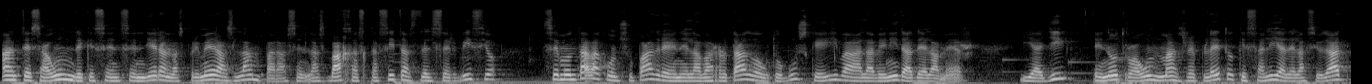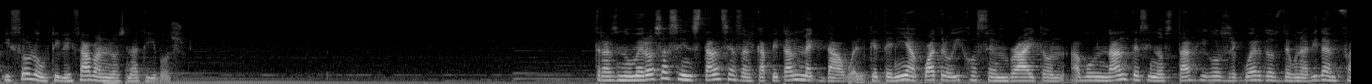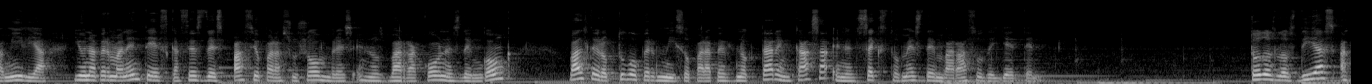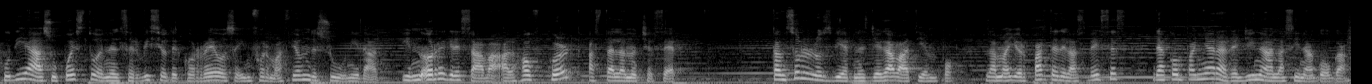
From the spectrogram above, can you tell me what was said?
antes aún de que se encendieran las primeras lámparas en las bajas casitas del servicio, se montaba con su padre en el abarrotado autobús que iba a la avenida de la Mer, y allí en otro aún más repleto que salía de la ciudad y solo utilizaban los nativos. Tras numerosas instancias al capitán McDowell, que tenía cuatro hijos en Brighton, abundantes y nostálgicos recuerdos de una vida en familia y una permanente escasez de espacio para sus hombres en los barracones de Ngong, Walter obtuvo permiso para pernoctar en casa en el sexto mes de embarazo de Yetel. Todos los días acudía a su puesto en el servicio de correos e información de su unidad y no regresaba al Hofcourt hasta el anochecer Tan solo los viernes llegaba a tiempo, la mayor parte de las veces, de acompañar a Regina a la sinagoga.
